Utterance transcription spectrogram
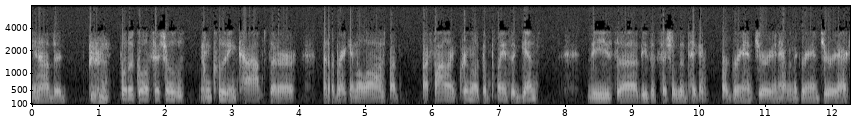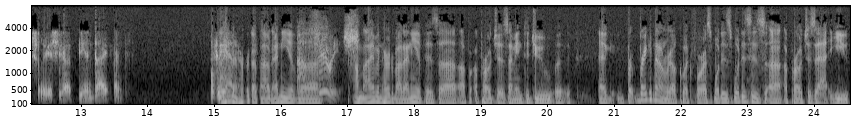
you know, the political officials, including cops that are that are breaking the laws by by filing criminal complaints against these uh, these officials and taking our grand jury and having the grand jury actually issue out the indictments. I haven't heard about any of. Uh, um, I haven't heard about any of his uh, approaches. I mean, did you uh, uh, break it down real quick for us? What is what is his uh, approach? Is that he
